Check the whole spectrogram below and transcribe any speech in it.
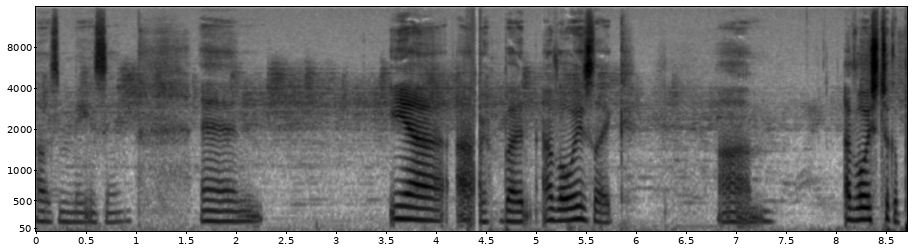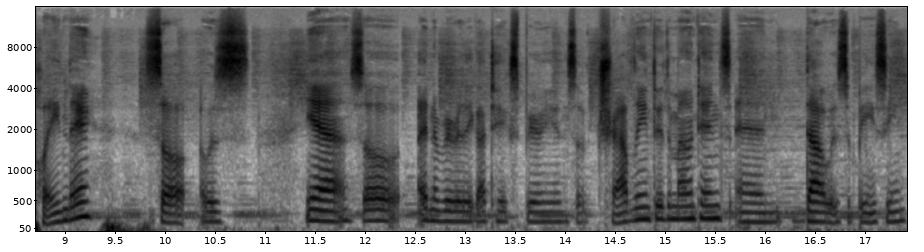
That was amazing, and yeah, uh, but I've always like, um, I've always took a plane there, so I was, yeah, so I never really got to experience of traveling through the mountains, and that was amazing.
